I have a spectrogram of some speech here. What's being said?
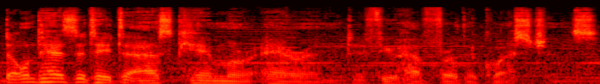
Don't hesitate to ask him or Erend if you have further questions.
